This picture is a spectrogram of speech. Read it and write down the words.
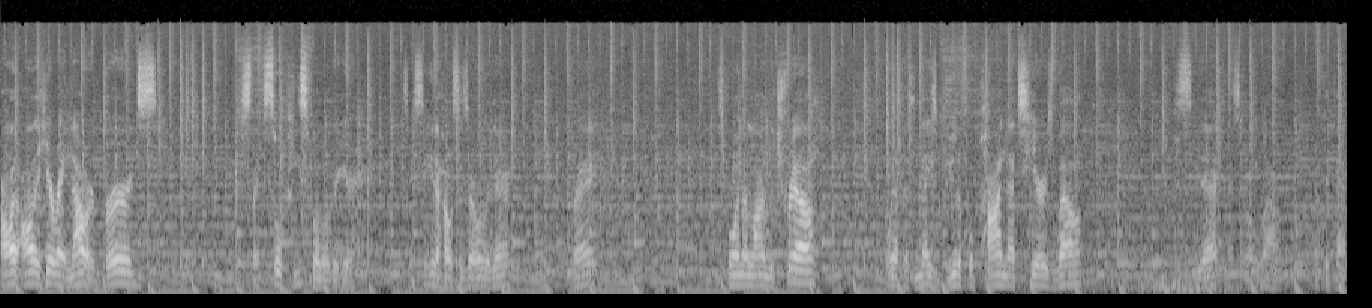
all, all I hear right now are birds. It's like so peaceful over here. So you see the houses are over there, right? It's going along the trail. We have this nice, beautiful pond that's here as well. See that? Let's go, wow, look at that.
